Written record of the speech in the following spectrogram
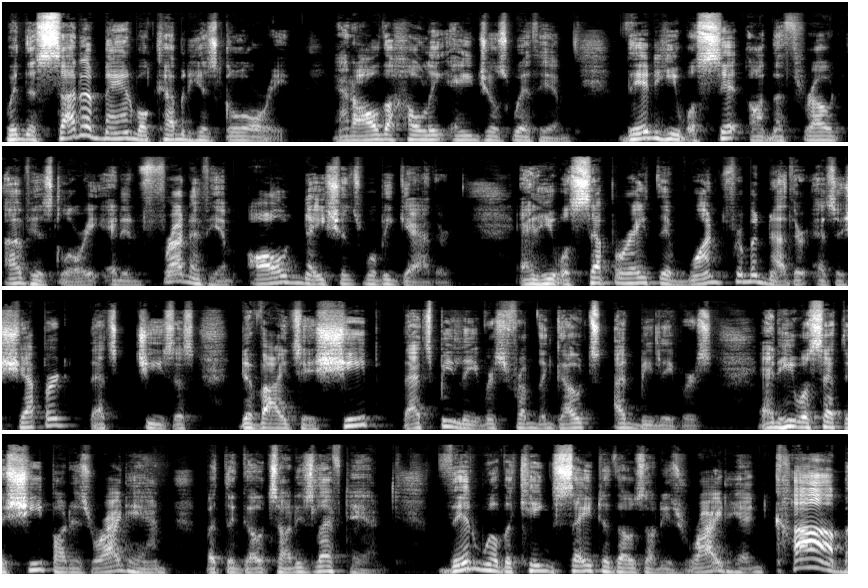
When the Son of Man will come in his glory, and all the holy angels with him. Then he will sit on the throne of his glory, and in front of him all nations will be gathered. And he will separate them one from another as a shepherd, that's Jesus, divides his sheep, that's believers, from the goats, unbelievers. And he will set the sheep on his right hand, but the goats on his left hand. Then will the king say to those on his right hand, Come,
